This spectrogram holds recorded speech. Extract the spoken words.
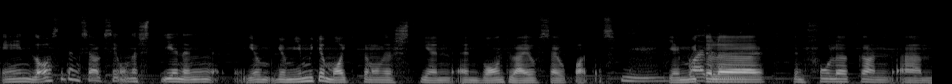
En laaste ding sou ek sê ondersteuning. Jou jou jy moet jou maatjie kan ondersteun in waantoe hy of sy op pad is. Hmm. Jy moet hulle ten volle kan ehm um,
